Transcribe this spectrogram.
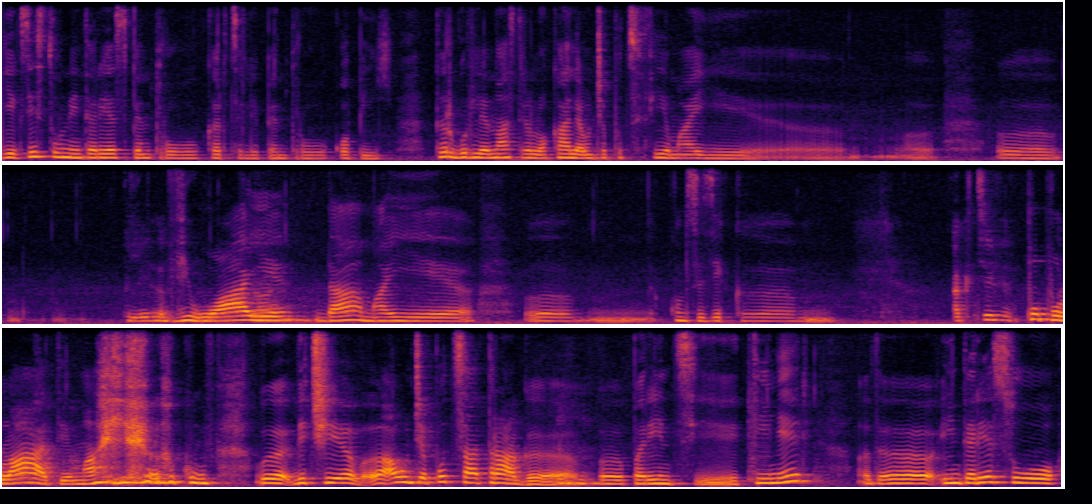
există un interes pentru cărțile pentru copii. Târgurile noastre locale au început să fie mai Pline. vioaie, da, da mai, cum să zic, active. populate, mai cum, deci au început să atragă uh-huh. părinții tineri. Interesul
